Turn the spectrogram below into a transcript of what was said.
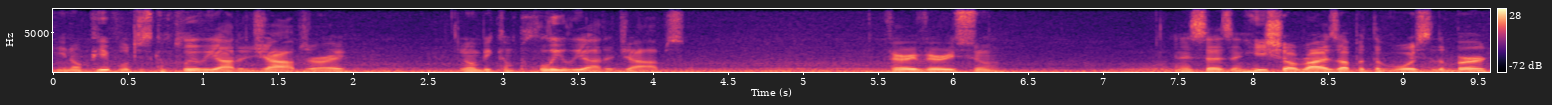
you know people just completely out of jobs all right? You're gonna be completely out of jobs. Very very soon. And it says and he shall rise up at the voice of the bird.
